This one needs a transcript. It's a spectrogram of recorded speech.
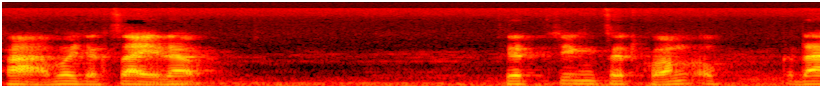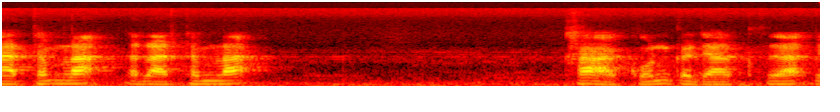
ผ้าว่าจากใส่แล้ว เสร็จสิ่งเสร็จของเอากระดาษชำระกระดาษชำระค่าขนกระดาษชำระไป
